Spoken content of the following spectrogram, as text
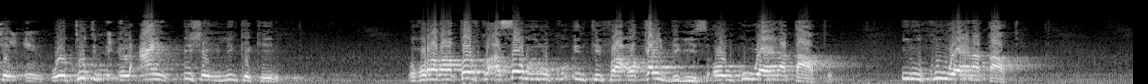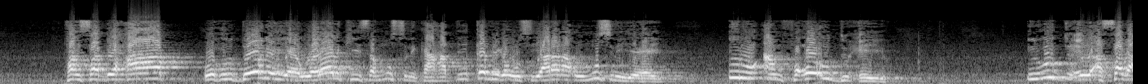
jilcin wa tudmicu lcayn ishay ilinka keeni. Wuxuu rabaa qofku asagu inuu ku intifaaco qalbigiisa oo uu ku waano qaato. Inuu ku waano qaato. Tan saddexaad wuxuu doonayaa walaalkiisa muslimka haddii qabriga uu siyaarana uu muslim yahay inuu anfaco u duceeyo. Inuu u asaga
